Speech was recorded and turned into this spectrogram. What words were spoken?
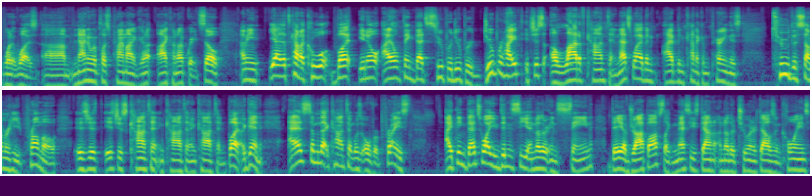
what it was. Um, 91 plus prime icon upgrade. So, I mean, yeah, that's kind of cool, but you know, I don't think that's super duper duper hyped. It's just a lot of content, and that's why I've been I've been kind of comparing this to the summer heat promo. Is just it's just content and content and content. But again, as some of that content was overpriced. I think that's why you didn't see another insane day of drop offs. Like Messi's down another 200,000 coins.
